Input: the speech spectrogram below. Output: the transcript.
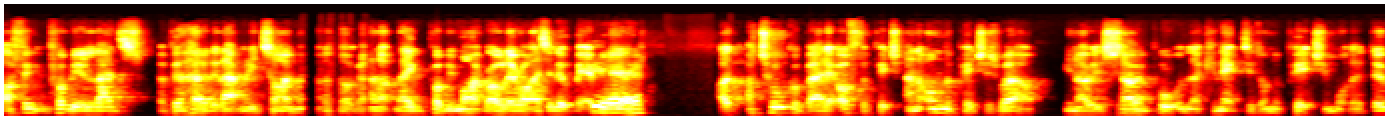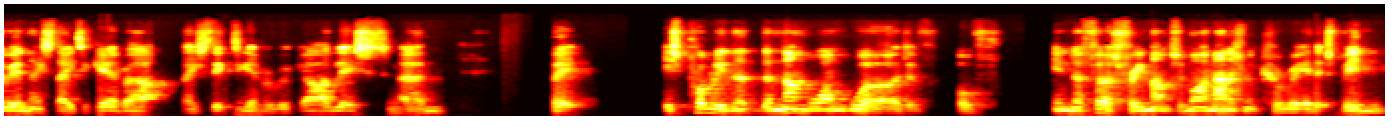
I think probably the lads have heard it that many times. They probably might roll their eyes a little bit. yeah. I, I, talk about it off the pitch and on the pitch as well. You know, it's so important they're connected on the pitch and what they're doing. They stay together. They stick together regardless. Um, but it's probably the, the number one word of, of in the first three months of my management career that's been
